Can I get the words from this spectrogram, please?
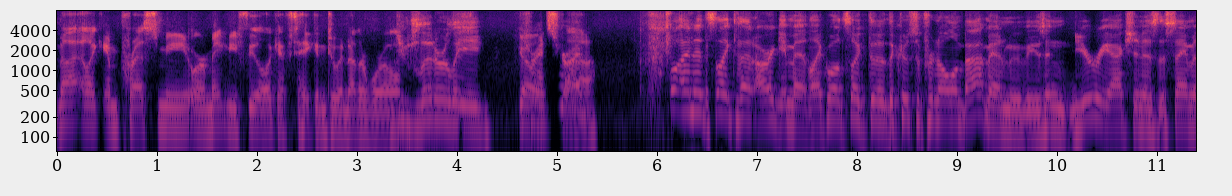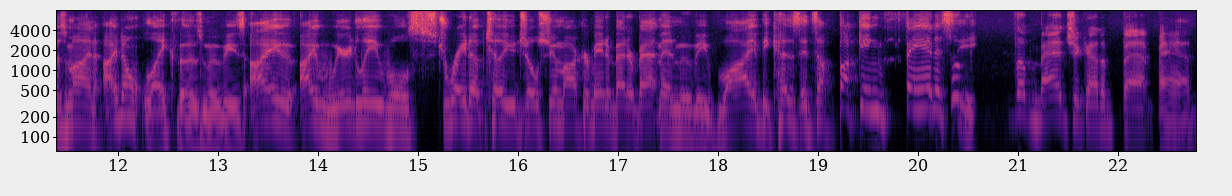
not like impress me or make me feel like I've taken to another world. You've literally Go, transcribed. uh, Well, and it's like that argument, like, well, it's like the, the Christopher Nolan Batman movies, and your reaction is the same as mine. I don't like those movies. I I weirdly will straight up tell you Joel Schumacher made a better Batman movie. Why? Because it's a fucking fantasy. the magic out of Batman.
